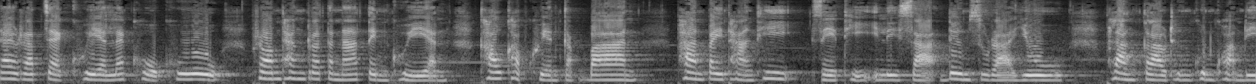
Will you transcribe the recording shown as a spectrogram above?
ได้รับแจกเกวียนและโขคู่ พร้อมทั้งรัตนาเต็มเกวียน เข้าขับเกวียนกลับบ้าน ผ่านไปทางที่เศรษฐีอิลิสาดื่มสุราอยู่พลางกล่าวถึงคุณความดี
